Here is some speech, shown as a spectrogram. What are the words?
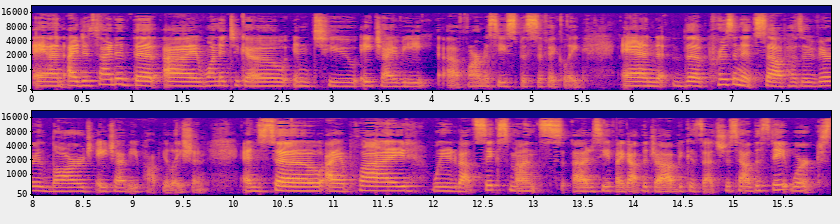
And I decided that I wanted to go into HIV uh, pharmacy specifically. And the prison itself has a very large HIV population. And so I applied, waited about six months uh, to see if I got the job because that's just how the state works.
